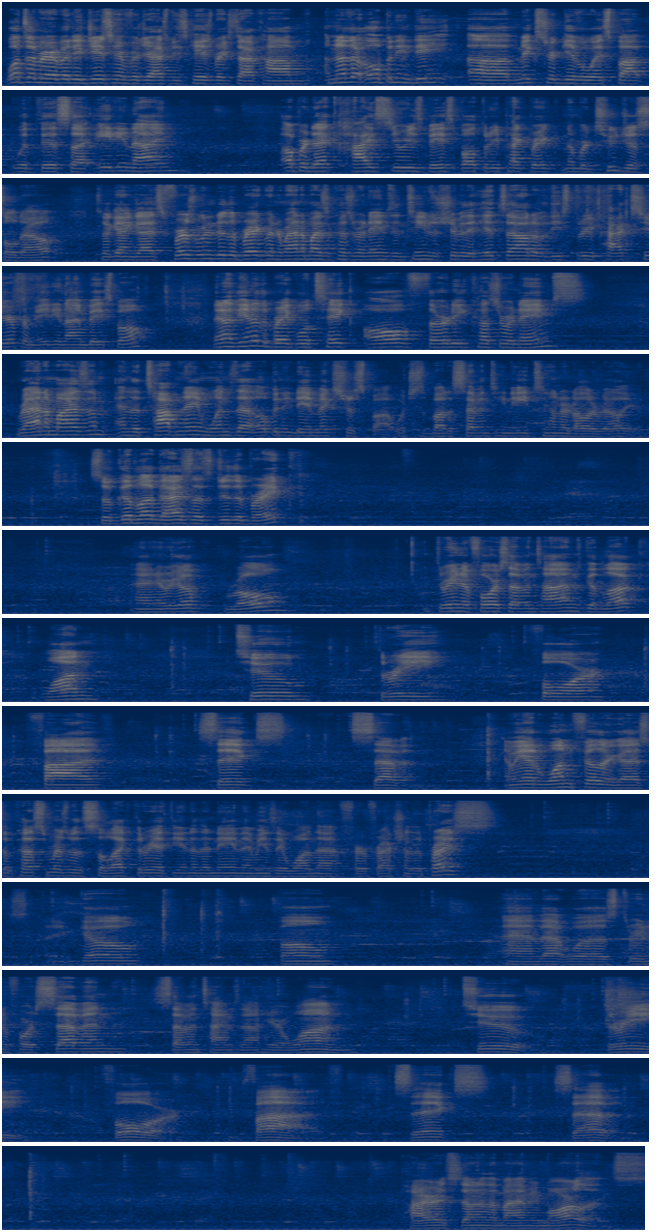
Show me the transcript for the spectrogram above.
What's up, everybody? Jason here for JaspysCaseBreaks.com. Another opening day uh, mixer giveaway spot with this uh, 89 Upper Deck High Series Baseball 3-pack break. Number 2 just sold out. So again, guys, first we're going to do the break. We're going to randomize the customer names and teams, distribute the hits out of these three packs here from 89 Baseball. Then at the end of the break, we'll take all 30 customer names, randomize them, and the top name wins that opening day mixer spot, which is about a $1,700, $1,800 value. So good luck, guys. Let's do the break. And here we go. Roll. Three and a four, seven times. Good luck. One, two, three, four, five, six, seven. And we had one filler, guys. So customers with select three at the end of their name, that means they won that for a fraction of the price. So there you go. Boom. And that was three and a four, seven. Seven times now here. One, two, three, four, five, six, seven. Pirates down to the Miami Marlins.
